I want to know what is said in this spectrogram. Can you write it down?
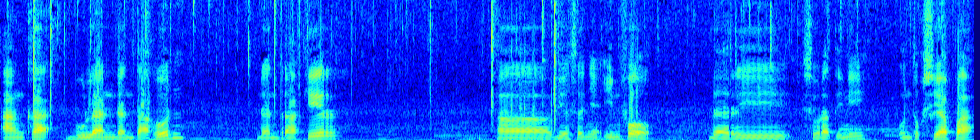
angka bulan dan tahun dan terakhir uh, biasanya info dari surat ini untuk siapa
